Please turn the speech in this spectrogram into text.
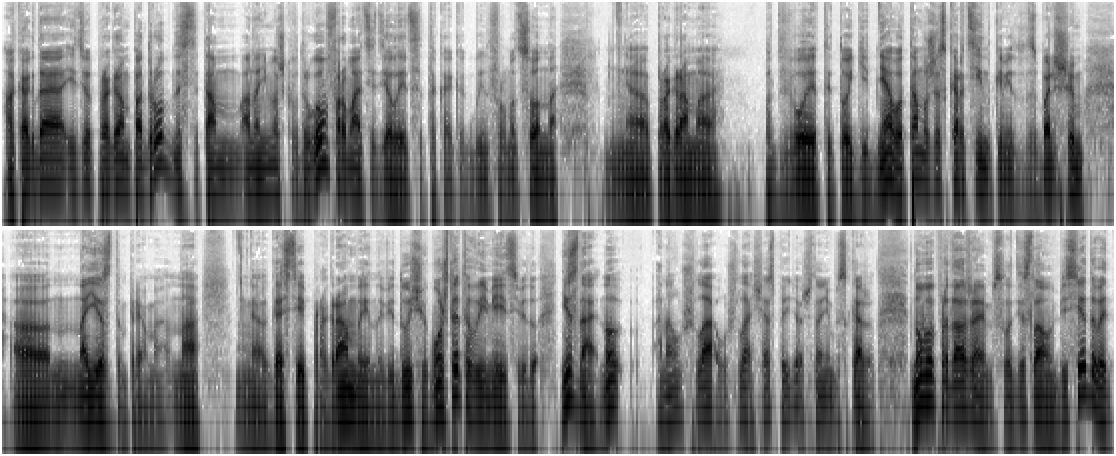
а когда идет программа подробности, там она немножко в другом формате делается, такая как бы информационно э, программа программа подводит итоги дня. Вот там уже с картинками, с большим э, наездом прямо на э, гостей программы и на ведущих. Может, это вы имеете в виду? Не знаю, но она ушла, ушла. Сейчас придет, что-нибудь скажет. Но мы продолжаем с Владиславом беседовать.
